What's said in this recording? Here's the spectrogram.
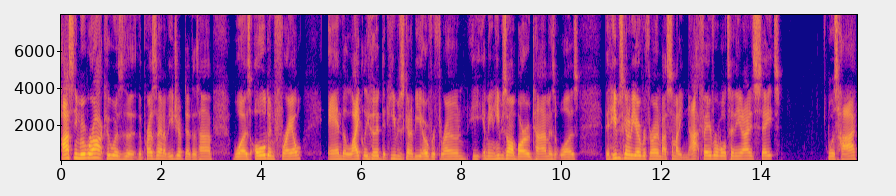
Hosni Mubarak, who was the, the president of Egypt at the time, was old and frail and the likelihood that he was going to be overthrown. He, I mean, he was on borrowed time as it was, that he was going to be overthrown by somebody not favorable to the United States was high.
